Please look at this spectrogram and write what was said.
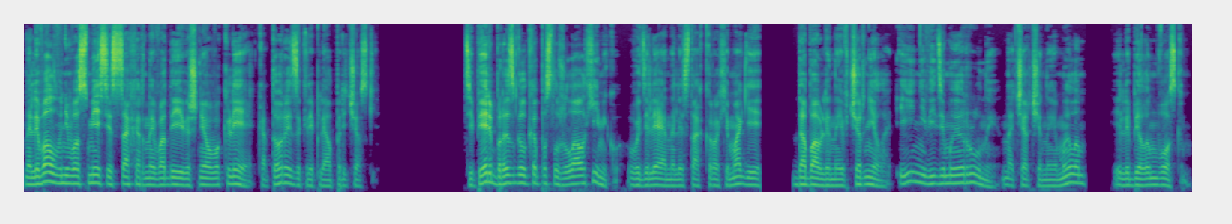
наливал в него смесь из сахарной воды и вишневого клея, который закреплял прически. Теперь брызгалка послужила алхимику, выделяя на листах крохи магии, добавленные в чернила, и невидимые руны, начерченные мылом или белым воском.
